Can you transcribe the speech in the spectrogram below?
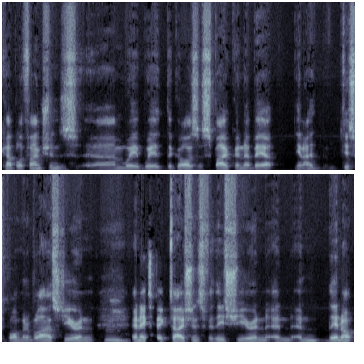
couple of functions um, where where the guys have spoken about you know disappointment of last year and mm. and expectations for this year and and and they're not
